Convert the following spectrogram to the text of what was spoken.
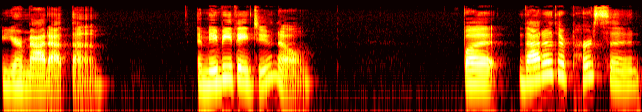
you're mad at them. And maybe they do know. But that other person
